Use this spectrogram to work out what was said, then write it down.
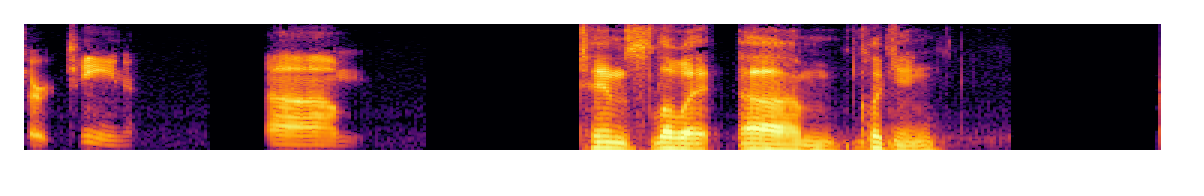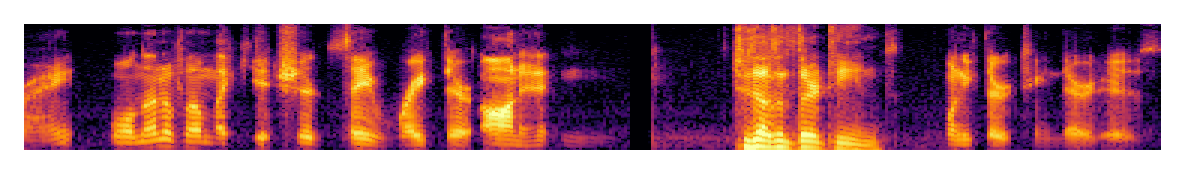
thirteen. Um, Tim's slow at um, clicking. right. Well, none of them like it should say right there on it. 2013. 2013. There it is.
